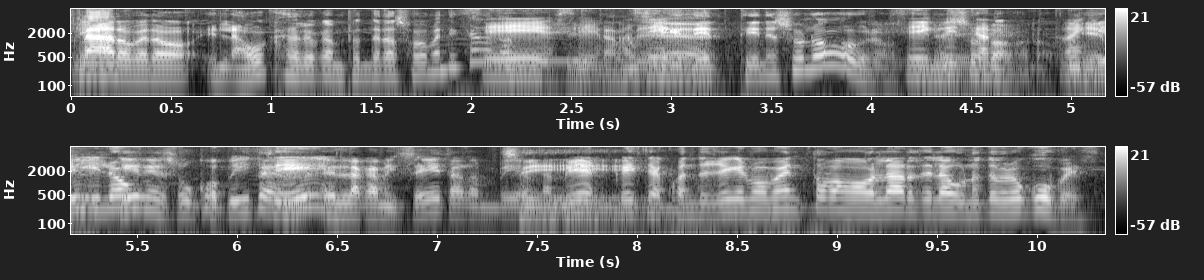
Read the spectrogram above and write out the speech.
claro, pero en la UA salió campeón de la Sudamericana. Sí, sí, Así que tiene, tiene su logro. Sí, tiene su Cristian, logro. tranquilo. Tiene su copita en- Sí. en, la camiseta también. Sí. También, Cristian, cuando llegue el momento vamos a hablar de la U, no te preocupes.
